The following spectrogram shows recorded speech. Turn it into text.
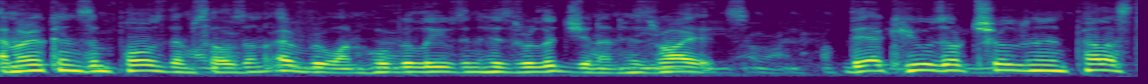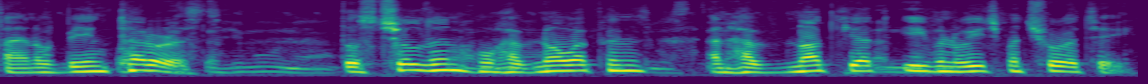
Americans impose themselves on everyone who believes in his religion and his rights. They accuse our children in Palestine of being terrorists, those children who have no weapons and have not yet even reached maturity.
